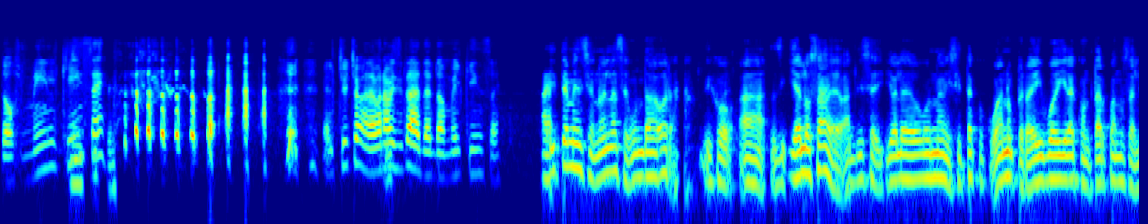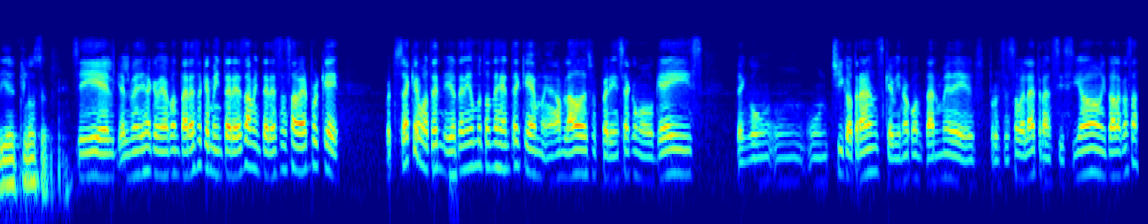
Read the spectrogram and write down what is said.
2015. el Chucho me debe una visita desde el 2015. Ahí te mencionó en la segunda hora. Dijo, ah, ya lo sabe, dice, yo le debo una visita a Cucubano, pero ahí voy a ir a contar cuando salí del closet. Sí, él, él me dijo que me iba a contar eso, que me interesa, me interesa saber porque, pues tú sabes que yo he tenido un montón de gente que me ha hablado de su experiencia como gays, tengo un, un, chico trans que vino a contarme de su proceso de transición y toda la cosa.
